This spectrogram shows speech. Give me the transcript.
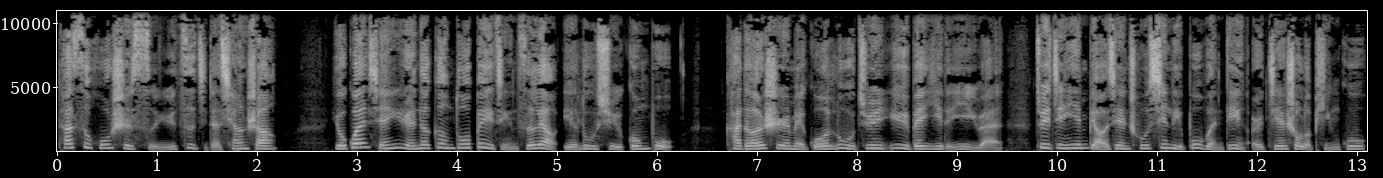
他似乎是死于自己的枪伤。有关嫌疑人的更多背景资料也陆续公布。卡德是美国陆军预备役的一员，最近因表现出心理不稳定而接受了评估。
